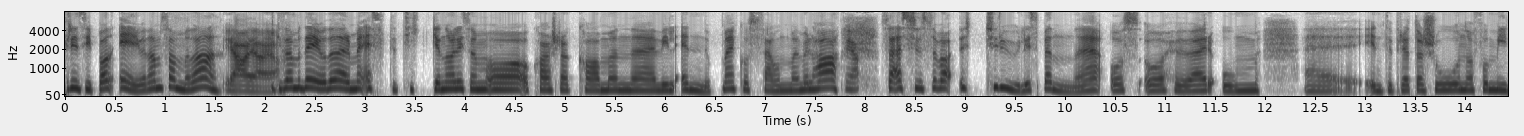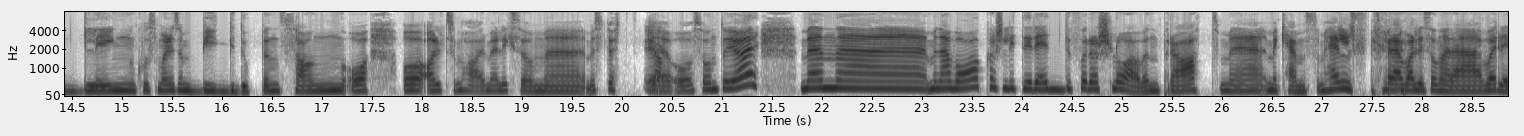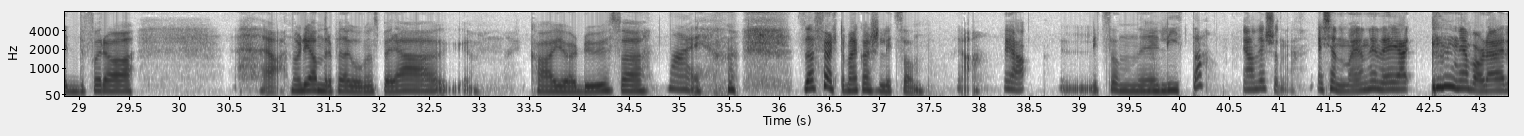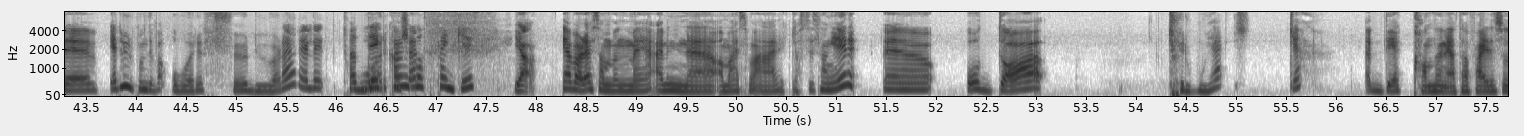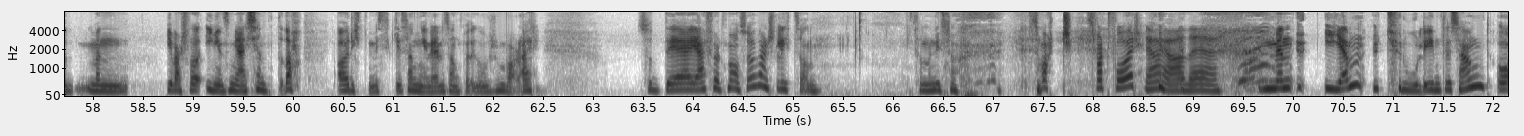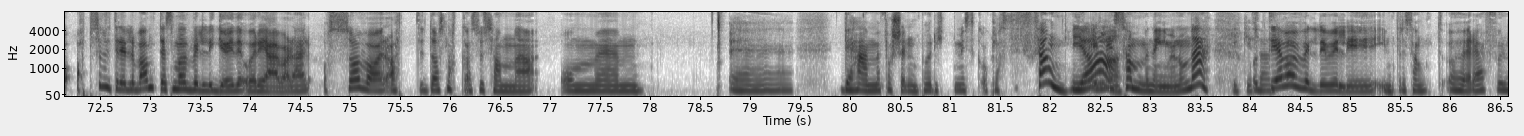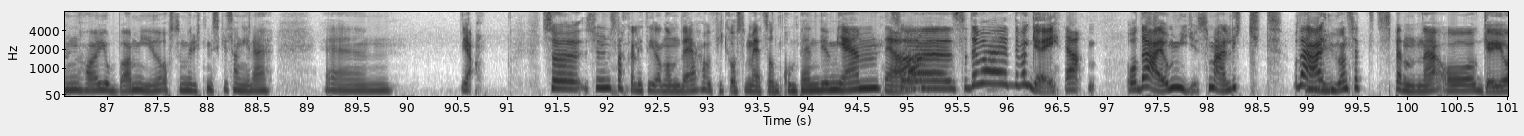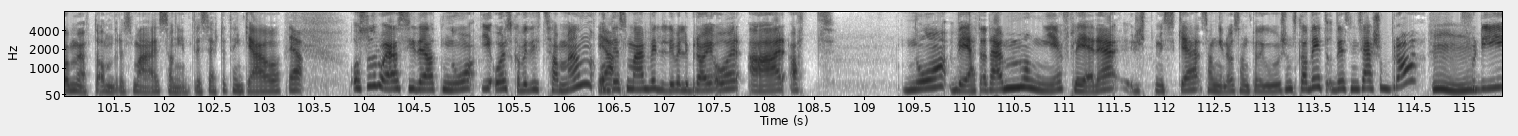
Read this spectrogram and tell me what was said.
prinsippene er jo de samme, da. Ja, ja, Ikke sant? Men det er jo det der med estetikken og, liksom, og, og hva, slags, hva man eh, vil ende opp med, hvilken sound man vil ha. Ja. Så jeg syns det var utrolig spennende å, å høre om eh, interpretasjon og formidling, hvordan man liksom bygde opp en sang, og, og alt som har med, liksom, eh, med støtte Ja. og sånt å gjøre. Men, eh, men jeg var kanskje litt redd for å slå av en prat med, med hvem som helst. For jeg var litt sånn der, jeg var redd for å ja, når de andre pedagogene spør ja, hva gjør du, så nei. Så da følte jeg meg kanskje litt sånn, ja, ja. litt sånn eh, lita. Ja, det skjønner jeg. Jeg kjenner meg igjen i det. Jeg, jeg var der eh, Jeg lurer på om det var året før du var der? Eller to Ja, det kan kanskje? godt tenkes. Ja. Jeg var der sammen med ei venninne av meg som er klassisk sanger. eh, og da tror jeg ikke Det kan hende jeg tar feil, så, men i hvert fall ingen som jeg kjente, da. Av rytmiske sangere eller sangpedagoger som var der. Så det, jeg følte meg også kanskje litt sånn som en litt sånn svart, svart får. Ja, ja, det Men igjen utrolig interessant og absolutt relevant. Det som var veldig gøy det året jeg var der også, var at da snakka Susanne om eh, det her med forskjellen på rytmisk og klassisk sang. Ja. Eller sammenhengen mellom det. Ikke Og det var veldig veldig interessant å høre, for hun har jobba mye også med rytmiske sangere. Eh, ja. Så, så hun snakka litt grann om det, og fikk også med et sånt kompendium hjem. Ja. Så, så det, var, det var gøy. Ja. Og det er jo mye som er likt. Og det Mm. er uansett spennende og gøy å møte andre som er sanginteresserte, tenker jeg. Og, Ja. Og så må jeg si det at nå, i år skal vi dit sammen, og Ja. det som er veldig veldig bra i år, er at nå vet jeg at det er mange flere rytmiske sangere og sangpedagoger som skal dit, og det syns jeg er så bra. Fordi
